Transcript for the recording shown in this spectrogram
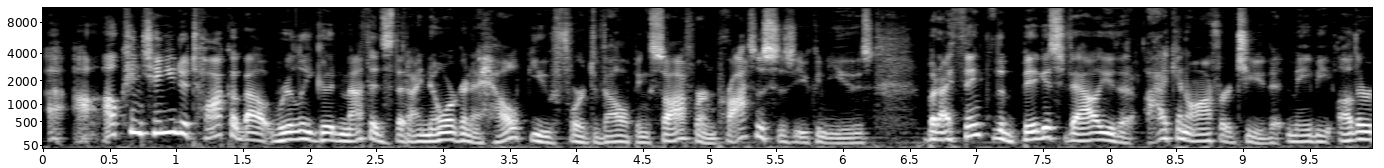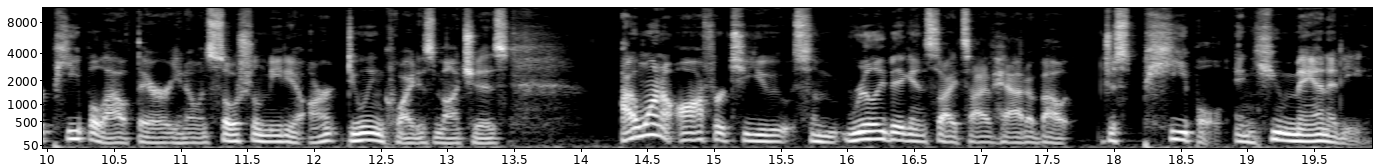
I'll continue to talk about really good methods that I know are going to help you for developing software and processes you can use. But I think the biggest value that I can offer to you that maybe other people out there, you know, in social media aren't doing quite as much is I want to offer to you some really big insights I've had about just people and humanity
